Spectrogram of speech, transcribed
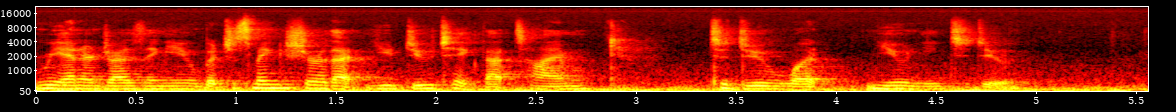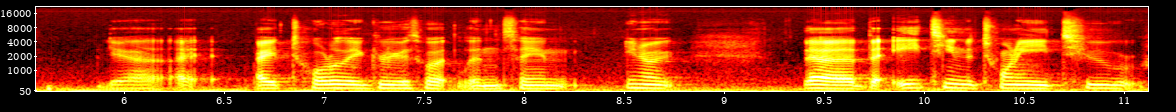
re-energizing you, but just making sure that you do take that time to do what you need to do. Yeah, I, I totally agree with what Lyn's saying. You know, the the 18 to 22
